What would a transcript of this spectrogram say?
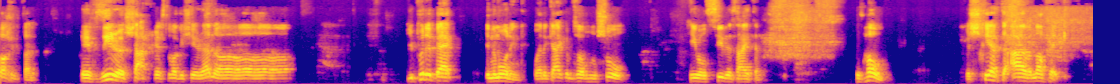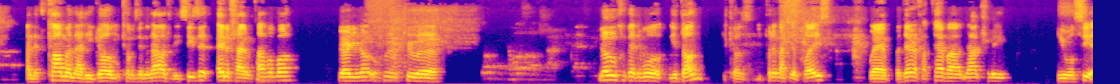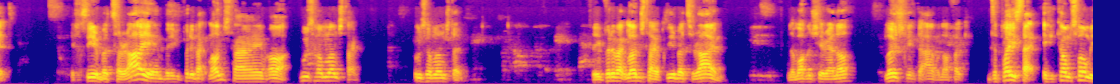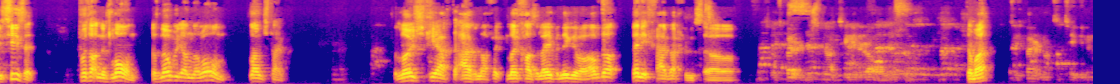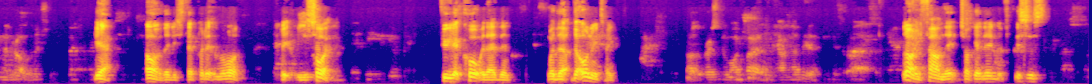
You put it back in the morning. When the guy comes home from shul, he will see this item. His home. And it's common that he comes in and out and he sees it then you're not looking to uh, you're looking anymore. You're done because you put it back in a place where Baderech Hateva naturally he will see it. But if you put it back lunchtime, oh, who's home lunchtime? Who's home lunchtime? So you put it back lunchtime, clear Batzarayim. It's a place that if he comes home, he sees it. Put it on his lawn. There's nobody on the lawn lunchtime lo shkiach the av nafik lo chazalei v'nigdav avda then he chayv achru so The what? Yeah. Oh, they just they put it in the lawn. But you saw it. If you get caught with that, then with the, the only thing. No, he found it, took it. This is.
